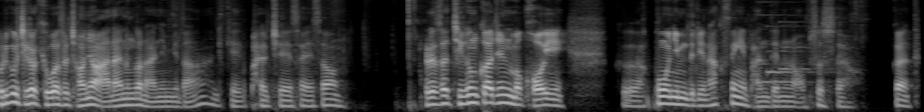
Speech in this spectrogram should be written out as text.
그리고 제가 교과서를 전혀 안 하는 건 아닙니다. 이렇게 발췌해서 해서. 그래서 지금까지는 뭐 거의 그 학부모님들이나 학생의 반대는 없었어요. 그러니까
